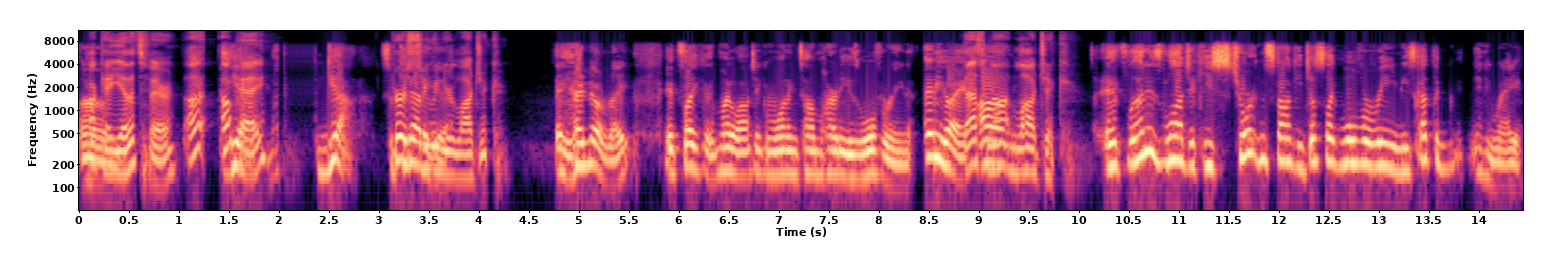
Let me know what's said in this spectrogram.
Um, okay, yeah, that's fair. Uh, okay, yeah. So curse you of and your logic. I know, right? It's like my logic of wanting Tom Hardy as Wolverine. Anyway, That's not um, logic. it's that is logic. He's short and stocky, just like Wolverine. He's got the anyway.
